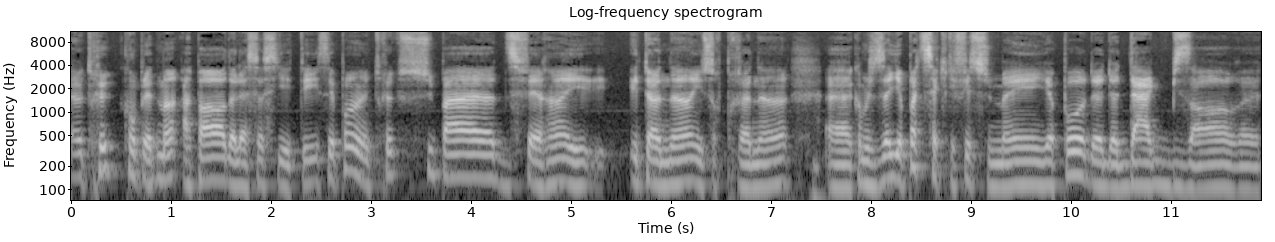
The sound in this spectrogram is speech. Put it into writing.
un truc complètement à part de la société. C'est pas un truc super différent et étonnant et surprenant. Euh, comme je disais, il n'y a pas de sacrifice humain, il n'y a pas de, dague bizarre euh,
